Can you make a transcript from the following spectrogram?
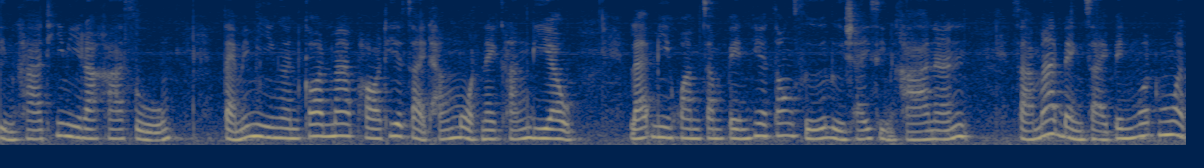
สินค้าที่มีราคาสูง แต่ไม่มีเงินก้อนมากพอที่จะจ่ายทั้งหมดในครั้งเดียว และมีความจำเป็นที่จะต้องซื้อหรือใช้สินค้านั้น สามารถแบ่งจ่ายเป็นงวดงวด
